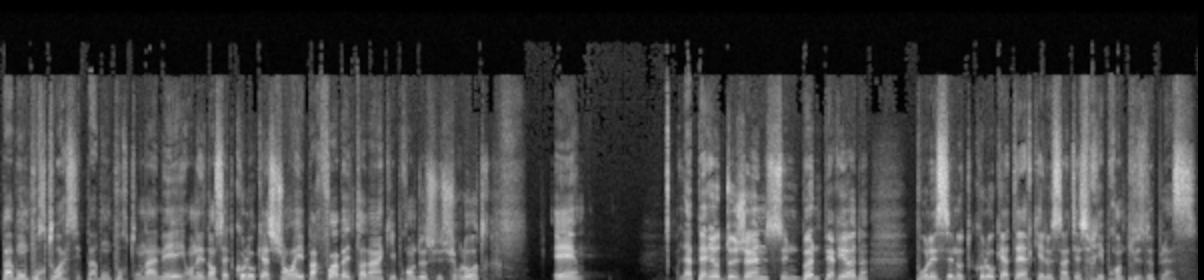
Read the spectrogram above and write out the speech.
pas bon pour toi, c'est pas bon pour ton âme. Et on est dans cette colocation et parfois, ben, tu en as un qui prend le dessus sur l'autre. Et la période de jeûne, c'est une bonne période pour laisser notre colocataire, qui est le Saint-Esprit, prendre plus de place.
